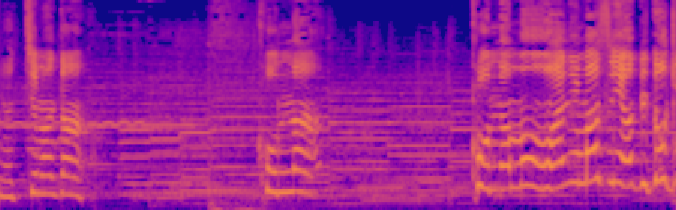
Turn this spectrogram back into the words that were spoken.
ヤー！やっちまったこんなこんなもう終わりますよって時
